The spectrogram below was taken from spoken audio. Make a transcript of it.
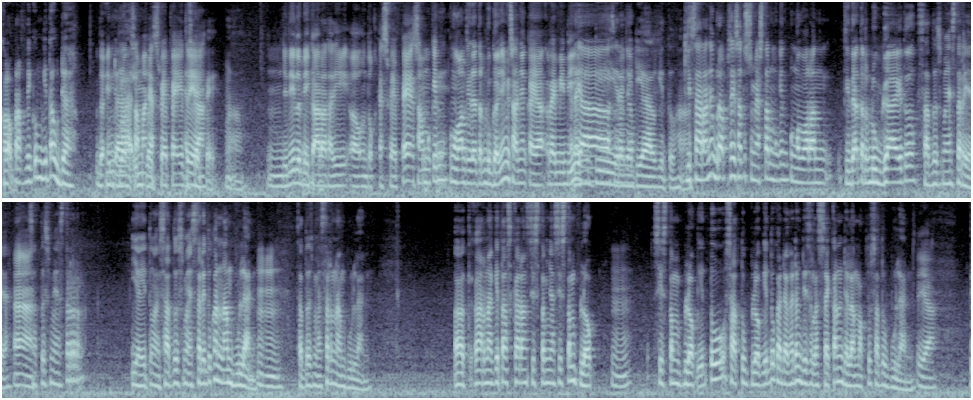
Kalau praktikum kita udah Udah include sama include SPP itu ya? SPP. Heeh. Hmm, jadi lebih ke arah tadi eh, untuk SPP sama mungkin pengeluaran tidak terduganya misalnya kayak remedial. Remedi, semacam. remedial gitu. ha. Kisarannya berapa sih satu semester mungkin pengeluaran tidak terduga itu? Satu semester ya. Ah. Satu semester ya itu satu semester itu kan enam bulan. Mm-mm. Satu semester enam bulan. Eh, karena kita sekarang sistemnya sistem blok, Hmm. sistem blok itu satu blok itu kadang-kadang diselesaikan dalam waktu satu bulan. Iya.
